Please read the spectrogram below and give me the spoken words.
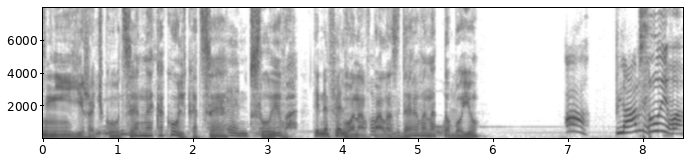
Ні, їжачку, це не какулька, це слива. Вона впала з дерева над тобою. Слива.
